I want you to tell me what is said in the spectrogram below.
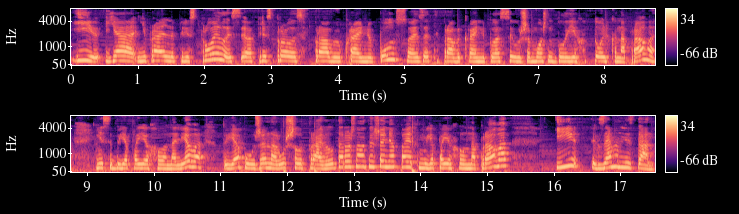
И я неправильно перестроилась, э, перестроилась в правую крайнюю полосу, а из этой правой крайней полосы уже можно было ехать только направо. Если бы я поехала налево, то я бы уже нарушила правила дорожного движения, поэтому я поехала направо, и экзамен не сдан.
